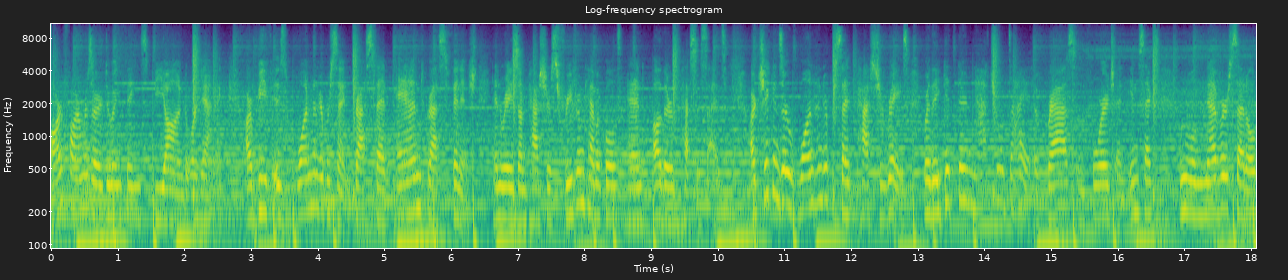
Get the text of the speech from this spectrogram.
Our farmers are doing things beyond organic. Our beef is 100% grass fed and grass finished and raised on pastures free from chemicals and other pesticides. Our chickens are 100% pasture raised, where they get their natural diet of grass and forage and insects. We will never settle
